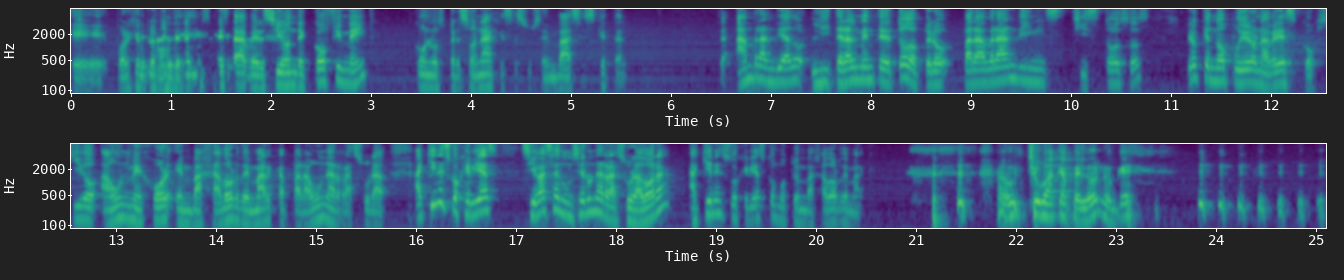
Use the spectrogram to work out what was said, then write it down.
Eh, por ejemplo, aquí Vale. tenemos esta versión de Coffee Mate con los personajes de sus envases. ¿Qué tal? O sea, han brandeado literalmente de todo, pero para brandings chistosos, creo que no pudieron haber escogido a un mejor embajador de marca para una rasuradora. ¿A quién escogerías si vas a anunciar una rasuradora? ¿A quién escogerías como tu embajador de marca? ¿A un chubaca pelón o qué?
